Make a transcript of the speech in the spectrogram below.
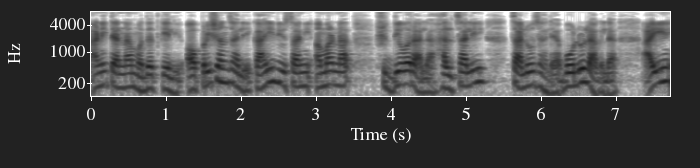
आणि त्यांना मदत केली. ऑपरेशन झाले. काही दिवसांनी अमरनाथ शुद्धीवर आला. हालचाली चालू झाल्या. बोलू लागला. आई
